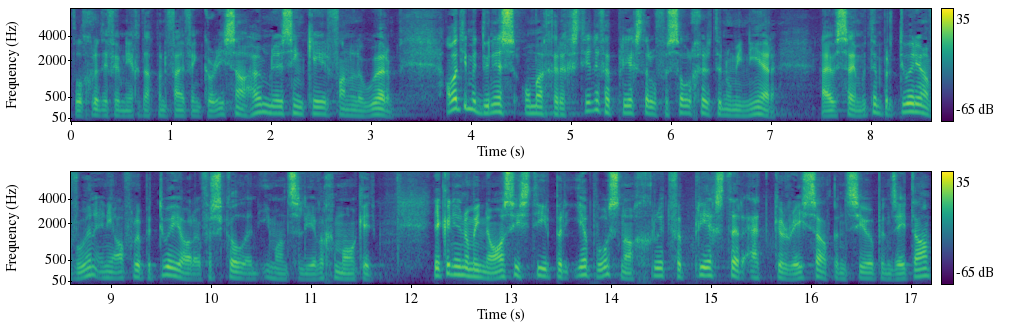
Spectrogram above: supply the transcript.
wil Groot FM 90.5 en Caressa Home Nursing Care van hulle hoor. Al wat jy moet doen is om 'n geregistreerde verpleegster of versorger te nomineer. Hy of sy moet in Pretoria woon en die afgelope 2 jaar 'n verskil in iemand se lewe gemaak het. Jy kan jou nominasie stuur per e-pos na grootverpleegster@caressa.co.za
